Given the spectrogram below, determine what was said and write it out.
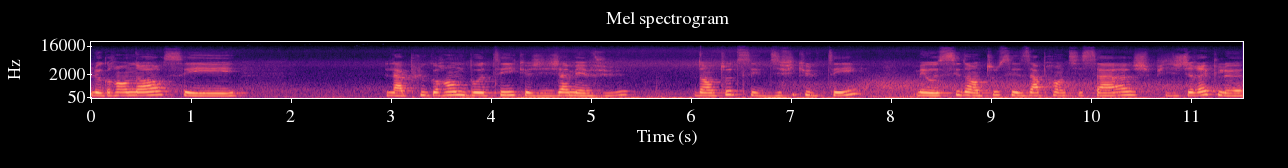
Le Grand Nord, c'est la plus grande beauté que j'ai jamais vue dans toutes ses difficultés, mais aussi dans tous ses apprentissages. Puis je dirais que le,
